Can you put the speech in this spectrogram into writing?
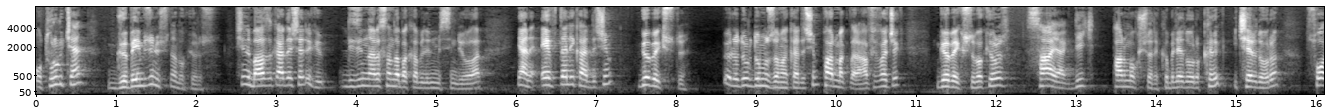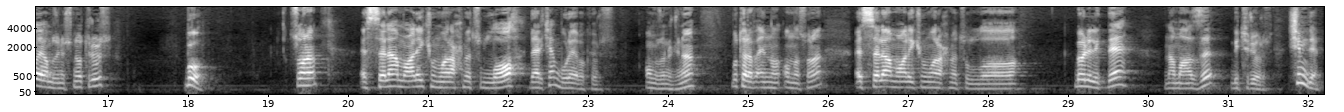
otururken göbeğimizin üstüne bakıyoruz. Şimdi bazı kardeşler diyor ki dizinin arasına da bakabilir misin diyorlar. Yani eftali kardeşim göbek üstü. Böyle durduğumuz zaman kardeşim parmaklar hafif açık. Göbek üstü bakıyoruz. Sağ ayak dik. Parmak uçları kıbleye doğru kırık. içeri doğru. Sol ayağımızın üstüne oturuyoruz. Bu. Sonra Esselamu Aleyküm ve Rahmetullah derken buraya bakıyoruz. Omzun ucuna. Bu tarafa ondan sonra Esselamu Aleyküm ve Rahmetullah. Böylelikle namazı bitiriyoruz. Şimdi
